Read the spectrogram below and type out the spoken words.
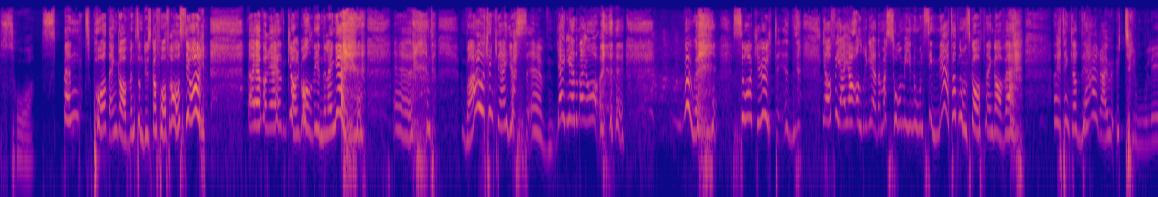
så spent på den gaven som du skal få fra oss i år! Jeg bare jeg klarer ikke å holde det inne lenger. Eh, wow, tenkte jeg. Jøss. Yes, eh, jeg gleder meg òg! Wow, så kult! Ja, for jeg har aldri gleda meg så mye noensinne til at noen skal åpne en gave. Og jeg tenkte at det her er jo utrolig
